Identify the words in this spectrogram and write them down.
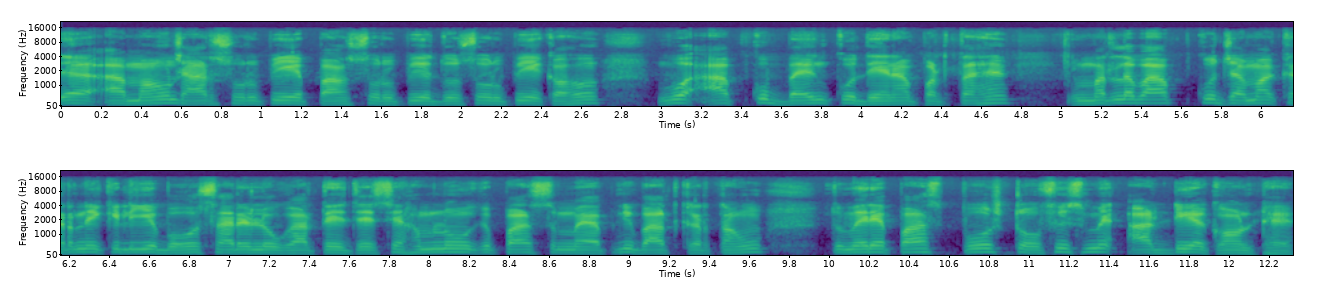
अमाउंट चार सौ रुपये, पाँच सौ रुपये, दो सौ रुपये का हो, वो आपको बैंक को देना पड़ता है। मतलब आपको जमा करने के लिए बहुत सारे लोग आते हैं। जैसे हम लोगों के पास मैं अपनी बात करता हूँ तो मेरे पास पोस्ट ऑफ़िस में आरडी अकाउंट है।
